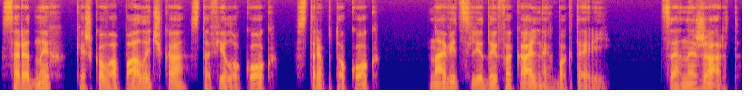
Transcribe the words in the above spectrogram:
Серед них кишкова паличка, стафілокок, стрептокок, навіть сліди фекальних бактерій. Це не жарт.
